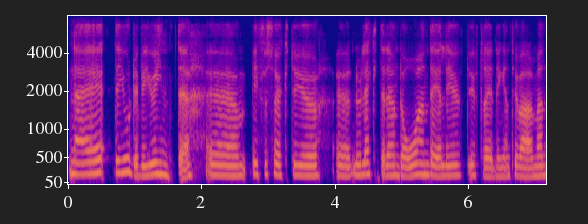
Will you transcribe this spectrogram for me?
Nej, det gjorde vi ju inte. Eh, vi försökte ju, eh, nu läckte det ändå en del i utredningen tyvärr, men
